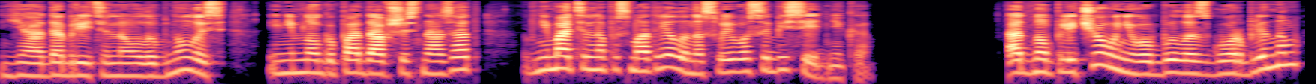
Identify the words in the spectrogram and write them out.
Я одобрительно улыбнулась и, немного подавшись назад, внимательно посмотрела на своего собеседника. Одно плечо у него было сгорбленным,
